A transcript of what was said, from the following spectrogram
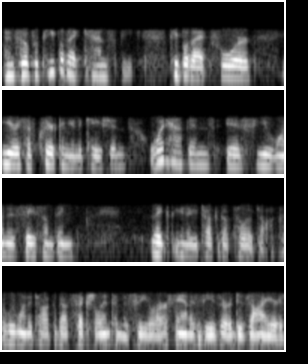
And so for people that can speak, people that for years have clear communication, what happens if you want to say something like you know you talk about pillow talk or we want to talk about sexual intimacy or our fantasies or our desires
